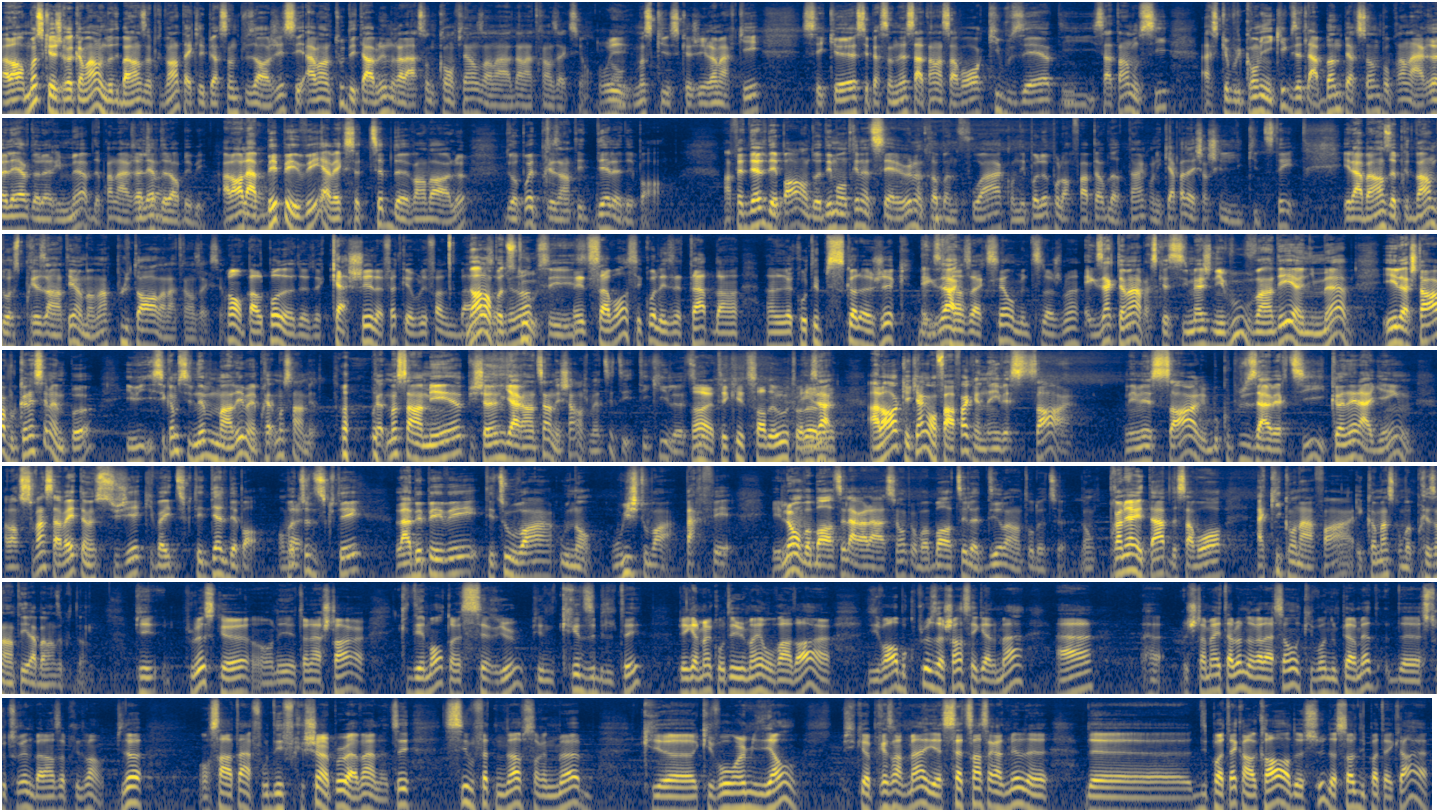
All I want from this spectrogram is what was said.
Alors, moi, ce que je recommande au niveau des balances de prix de vente avec les personnes plus âgées, c'est avant tout d'établir une relation de confiance dans la, dans la transaction. Oui. Donc, moi, ce que, ce que j'ai remarqué, c'est que ces personnes-là s'attendent à savoir qui vous êtes. Ils s'attendent aussi à ce que vous les convainquiez que vous êtes la bonne personne pour prendre la relève de leur immeuble, de prendre la relève de leur bébé. Alors, la BPV, avec ce type de vendeur-là, ne doit pas être présentée dès le départ. En fait, dès le départ, on doit démontrer notre sérieux, notre bonne foi, qu'on n'est pas là pour leur faire perdre leur temps, qu'on est capable d'aller chercher les liquidités. Et la balance de prix de vente doit se présenter un moment plus tard dans la transaction. Là, on ne parle pas de, de- de cacher le fait que vous voulez faire une balance non, non, pas du tout. Mais de savoir c'est quoi les étapes dans, dans le côté psychologique d'une transaction multilogement. Exactement, parce que si, imaginez-vous, vous vendez un immeuble et l'acheteur, vous le connaissez même pas. C'est comme s'il venait vous demander, mais prête-moi 100 000. prête-moi 100 000, puis je te donne une garantie en échange. Mais tu sais, t'es qui, là? Ouais, t'es qui? Tu sors de où, toi, là? Exact. Alors que quand on fait affaire avec un investisseur, l'investisseur est beaucoup plus averti, il connaît la game. Alors souvent, ça va être un sujet qui va être discuté dès le départ. On va Ouais. tout discuter, la BPV, t'es-tu ouvert ou non? Oui, je suis ouvert. Parfait. Et là, on va bâtir la relation, puis on va bâtir le deal autour de ça. Donc, première étape, de savoir à qui qu'on a affaire et comment est-ce qu'on va présenter la balance de prix de vente. Puis plus qu'on est un acheteur qui démontre un sérieux puis une crédibilité, puis également un côté humain au vendeur, il va avoir beaucoup plus de chances également à euh, justement établir une relation qui va nous permettre de structurer une balance de prix de vente. Puis là, on s'entend, il faut défricher un peu avant. si vous faites une offre sur une meuble qui, euh, qui vaut 1 million, puis que présentement, il y a 750 000 de- de- d'hypothèques encore dessus, de solde hypothécaire,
